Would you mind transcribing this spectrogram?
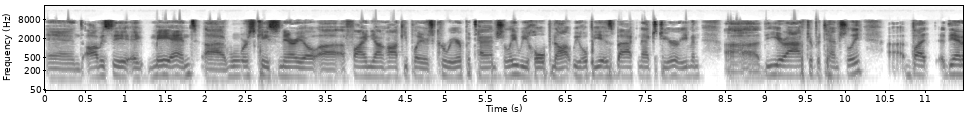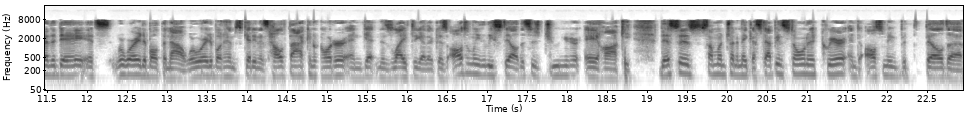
and obviously it may end uh, worst case scenario uh, a fine young hockey player's career potentially. We hope not. We hope he is back next year or even uh, the year after potentially. Uh, but at the end of the day it's we're worried about the now. We're worried about him getting his health back in order and getting his life together. Because ultimately still this is junior a hockey. This is someone trying to make a stepping stone in a career and to also maybe build a,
